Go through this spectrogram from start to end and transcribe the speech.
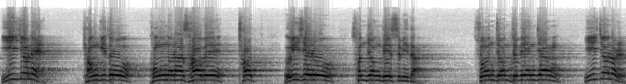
이전에 경기도 공론화 사업의 첫 의제로 선정됐습니다. 수원 전투 비행장 이전을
